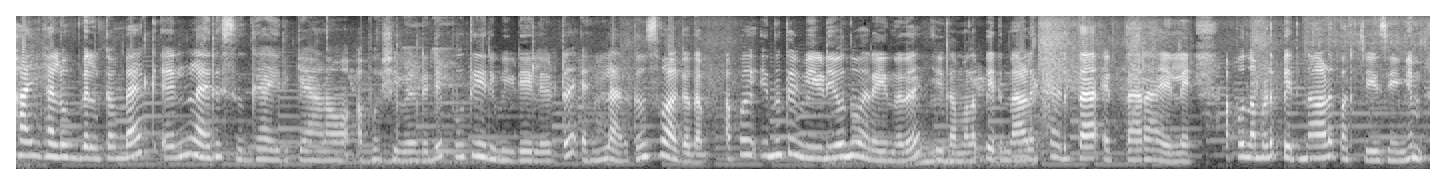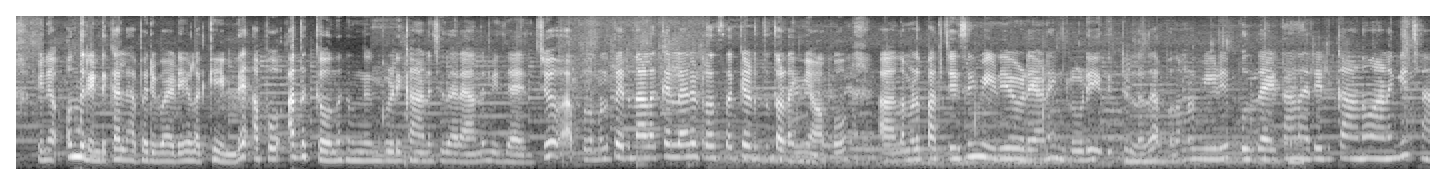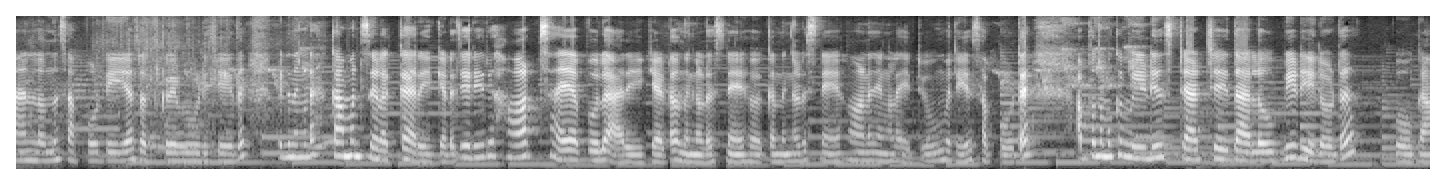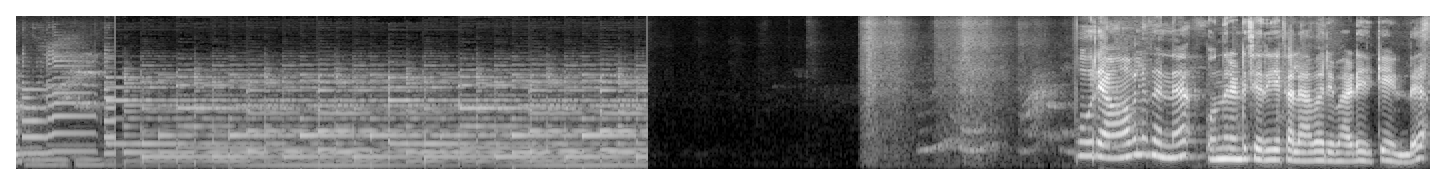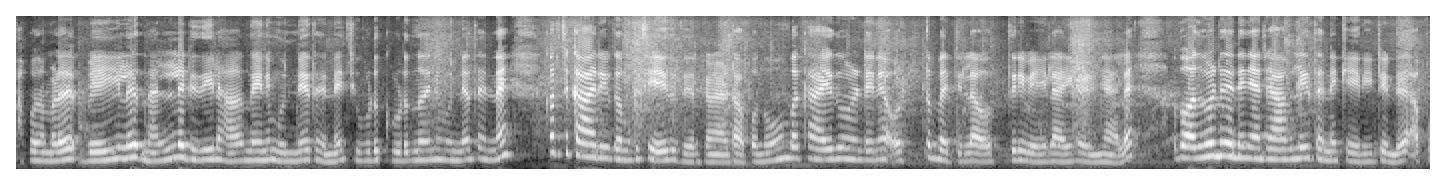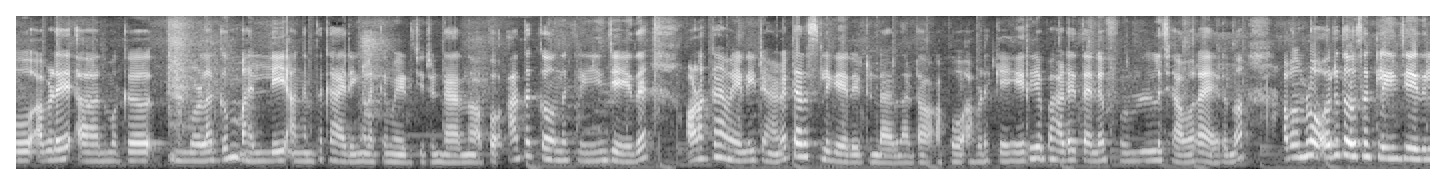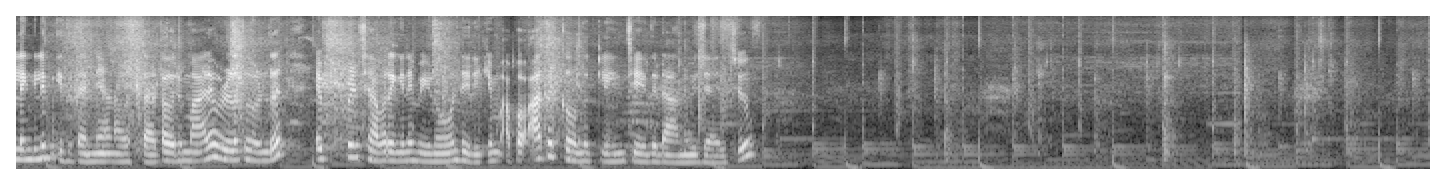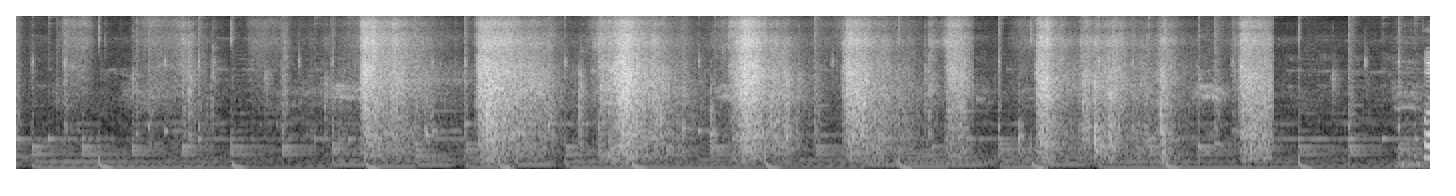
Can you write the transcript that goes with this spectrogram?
Hi hello welcome back. എല്ലാവരും സുഖമായിരിക്കുകയാണോ അപ്പോൾ ശിവേടിന്റെ പുതിയൊരു വീഡിയോയിലോട്ട് എല്ലാവർക്കും സ്വാഗതം. അപ്പോൾ ഇന്നത്തെ വീഡിയോ എന്ന് പറയുന്നത് ഈ നമ്മളെ പെരുന്നാളൊക്കെ അടുത്ത എത്താറായല്ലേ? അപ്പോൾ നമ്മൾ പെരുന്നാൾ പർച്ചേസിങ്ങും പിന്നെ ഒന്ന് രണ്ട് കലാപരിപാടികളൊക്കെ ഉണ്ട് അപ്പോൾ അതൊക്കെ ഒന്ന് നിങ്ങൾക്കും കൂടി കാണിച്ചു തരാമെന്ന് വിചാരിച്ചു. അപ്പോൾ നമ്മൾ പെരുന്നാളൊക്കെ എല്ലാവരും ഡ്രസ്സൊക്കെ എടുത്ത് തുടങ്ങിയോ? അപ്പോൾ നമ്മൾ പർച്ചേസിങ് വീഡിയോ ഇവിടെയാണ് ഇൻക്ലൂഡ് ചെയ്തിട്ടുള്ളത്. അപ്പോൾ നമ്മൾ വീഡിയോ പുതുതായിട്ടാണ് ആരെങ്കിലും കാണുവാണെങ്കിൽ ചാനലൊന്ന് സപ്പോർട്ട് ചെയ്യുക സബ്സ്ക്രൈബ് കൂടി ചെയ്ത്. പിന്നെ നിങ്ങളുടെ കമൻസുകളൊക്കെ അറിയിക്കട്ടെ. ചെറിയൊരു ഹാർട്ട്സ് ആയാൽ പോലും അറിയിക്കട്ടോ നിങ്ങളുടെ സ്നേഹമൊക്കെ. നിങ്ങളുടെ സ്നേഹമാണ് ഞങ്ങളെ ഏറ്റവും വലിയ സപ്പോർട്ട് അപ്പോൾ നമുക്ക് വീഡിയോ സ്റ്റാർട്ട് ചെയ്താലോ? വീഡിയോയിലോട്ട് പോകാം. അപ്പോൾ രാവിലെ തന്നെ ഒന്ന് രണ്ട് ചെറിയ കലാപരിപാടിയൊക്കെ ഉണ്ട് അപ്പോൾ നമ്മൾ വെയിൽ നല്ല രീതിയിലാകുന്നതിന് മുന്നേ തന്നെ ചൂട് കൂടുന്നതിന് മുന്നേ തന്നെ കുറച്ച് കാര്യമൊക്കെ നമുക്ക് ചെയ്ത് തീർക്കണം കേട്ടോ. അപ്പോൾ നോമ്പൊക്കെ ആയതുകൊണ്ട് തന്നെ ഒട്ടും പറ്റില്ല ഒത്തിരി വെയിലായി കഴിഞ്ഞാൽ അപ്പോൾ അതുകൊണ്ട് തന്നെ ഞാൻ രാവിലെ തന്നെ കയറിയിട്ടുണ്ട്. അപ്പോൾ അവിടെ നമുക്ക് മുളകും മല്ലി അങ്ങനത്തെ കാര്യങ്ങളൊക്കെ മേടിച്ചിട്ടുണ്ടായിരുന്നു. അപ്പോൾ അതൊക്കെ ഒന്ന് ക്ലീൻ ചെയ്ത് ഉണക്കാൻ വേണ്ടിയിട്ടാണ് ടെറസിൽ കയറിയിട്ടുണ്ടായിരുന്നത് കേട്ടോ. അപ്പോൾ അവിടെ കയറിയ പാടെ തന്നെ ഫുള്ള് ചവറായിരുന്നു. അപ്പോൾ നമ്മൾ ഒരു ദിവസം ക്ലീൻ ചെയ്തില്ലെങ്കിലും ഇത് തന്നെയാണ് അവസ്ഥ കേട്ടോ. ഒരു മരം ഉള്ളതുകൊണ്ട് എപ്പോഴും ചവർ ഇങ്ങനെ വീണുകൊണ്ടിരിക്കും. അപ്പോൾ അതൊക്കെ ഒന്ന് ക്ലീൻ ചെയ്തിടാമെന്ന് വിചാരിച്ചു.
